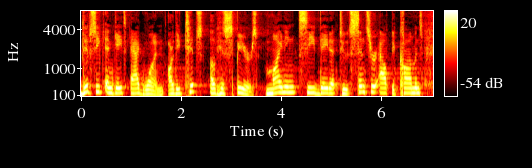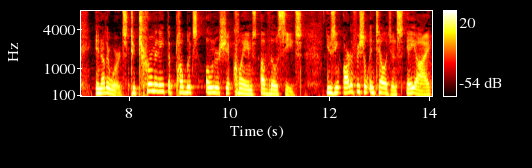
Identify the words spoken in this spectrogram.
DivSeek and Gates Ag 1 are the tips of his spears, mining seed data to censor out the commons. In other words, to terminate the public's ownership claims of those seeds. Using artificial intelligence, AI,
